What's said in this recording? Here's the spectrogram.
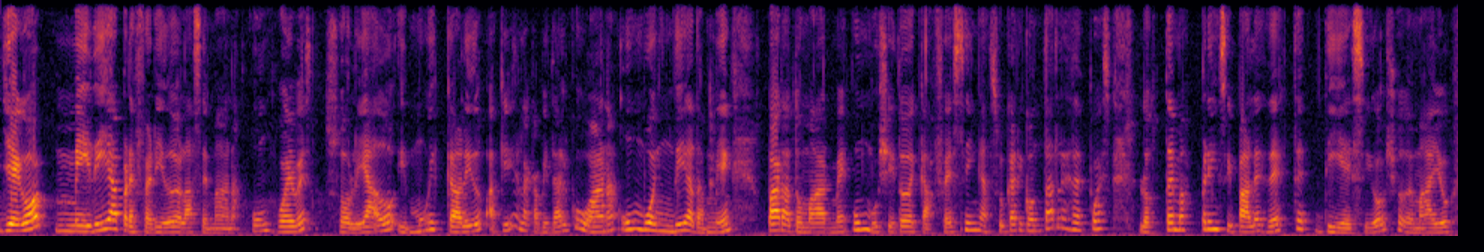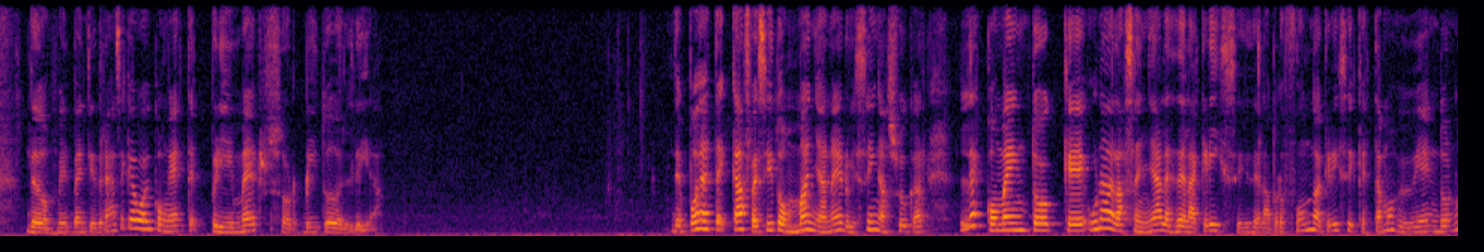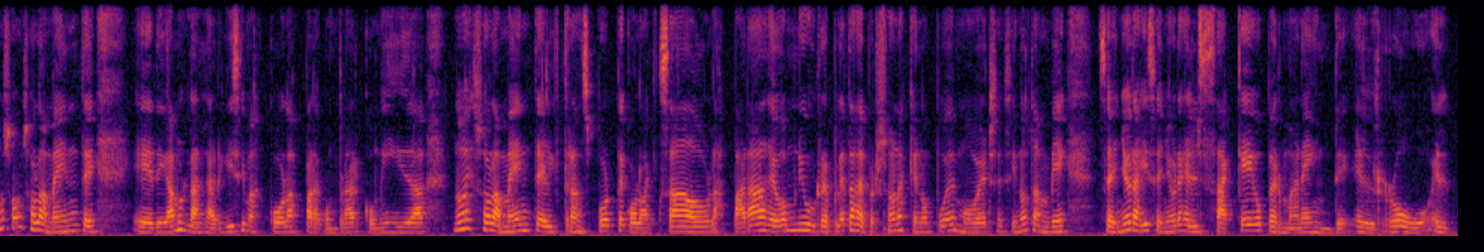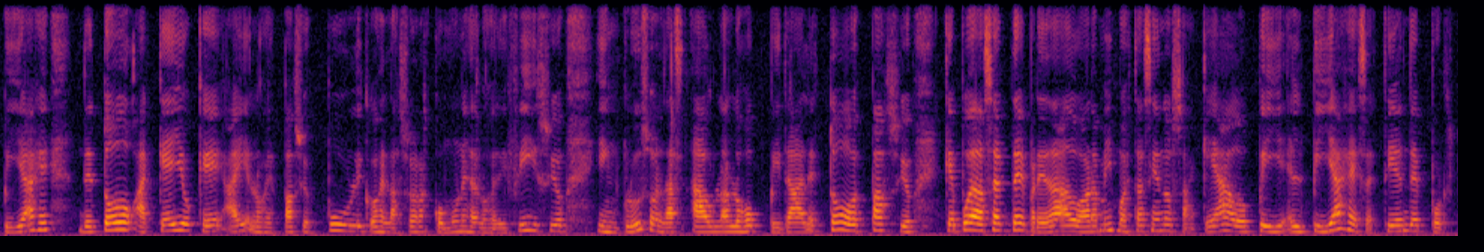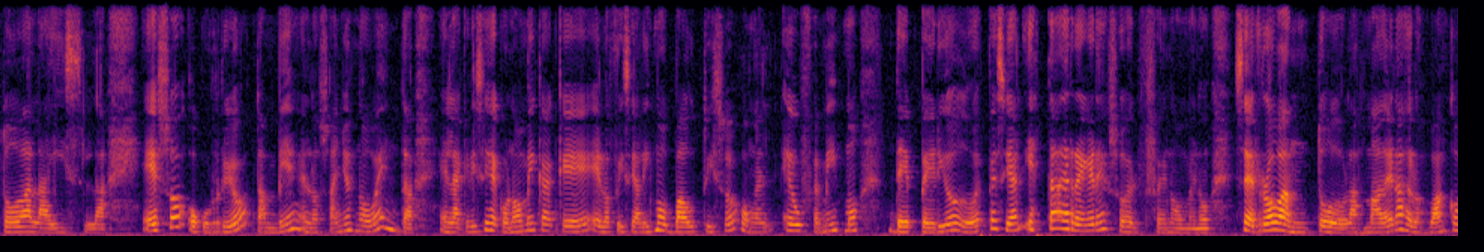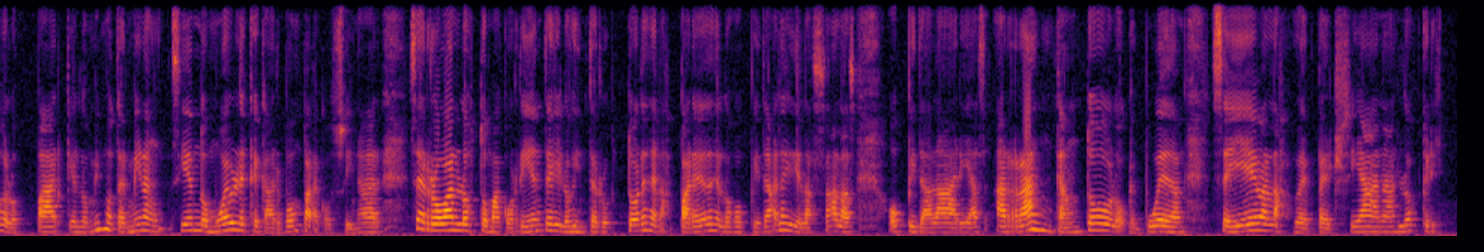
Llegó mi día preferido de la semana, un jueves soleado y muy cálido aquí en la capital cubana, un buen día también para tomarme un buchito de café sin azúcar y contarles después los temas principales de este 18 de mayo de 2023. Así que voy con este primer sorbito del día. Después de este cafecito mañanero y sin azúcar, les comento que una de las señales de la crisis, de la profunda crisis que estamos viviendo, no son solamente, eh, digamos, las larguísimas colas para comprar comida, no es solamente el transporte colapsado, las paradas de ómnibus repletas de personas que no pueden moverse, sino también, señoras y señores, el saqueo permanente, el robo, el pillaje de todo aquello que hay en los espacios públicos, en las zonas comunes de los edificios, incluso en las aulas, los hospitales, todo espacio que pueda ser depredado ahora mismo está siendo saqueado, el pillaje se extiende por toda la isla. Eso ocurrió también en los años 90, en la crisis económica que el oficialismo bautizó con el eufemismo de periodo especial y está de regreso el fenómeno. Se roban todo, las maderas de los bancos de los parques, lo mismo terminan siendo muebles que carbón para cocinar, se roban los tomacorrientes y los interruptores de las paredes de los hospitales y de las salas hospitalarias, arrancan todo lo que puedan, se llevan las persianas, los cristales,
